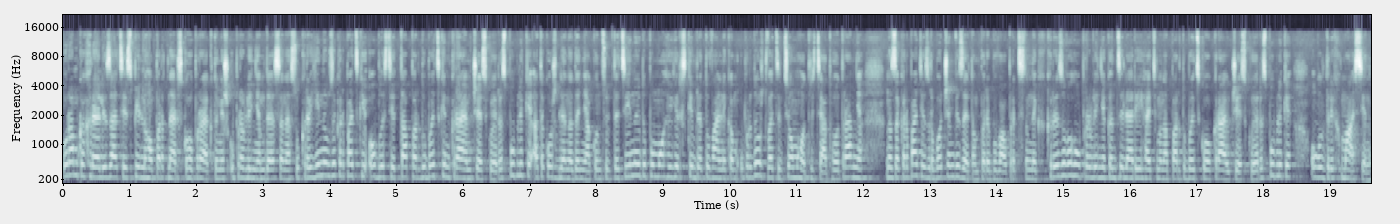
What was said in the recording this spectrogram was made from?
У рамках реалізації спільного партнерського проекту між управлінням ДСНС України у Закарпатській області та Пардубицьким краєм Чеської Республіки, а також для надання консультаційної допомоги гірським рятувальникам упродовж 27-30 травня на Закарпатті з робочим візитом перебував представник кризового управління канцелярії гетьмана Пардубицького краю Чеської Республіки Олдріх Масін.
